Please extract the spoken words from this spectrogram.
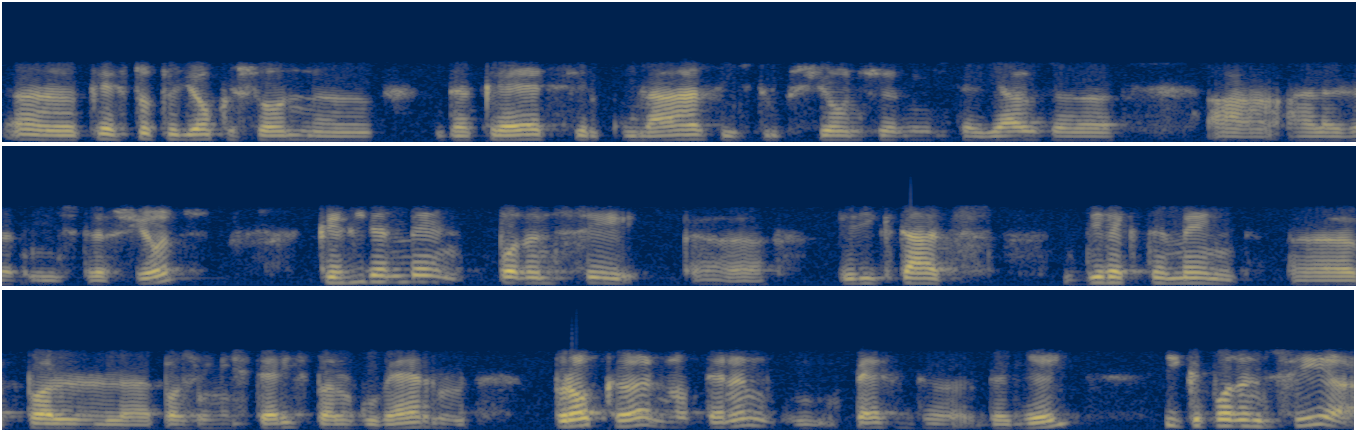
eh, que és tot allò que són eh, decrets, circulars, instruccions ministerials a, a, a les administracions, que evidentment poden ser eh, edictats directament eh, pel, pels ministeris, pel govern, però que no tenen pes de, de llei i que poden ser a,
